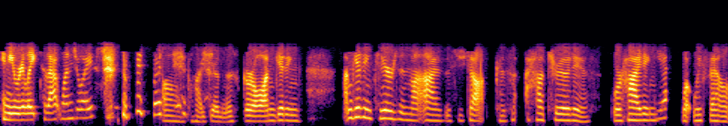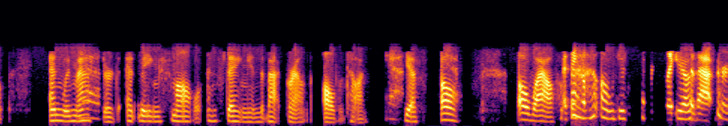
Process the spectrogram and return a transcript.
Can you relate to that one, Joyce? oh my goodness, girl, I'm getting, I'm getting tears in my eyes as you talk because how true it is. We're hiding yeah. what we felt, and we mastered yeah. at being small and staying in the background all the time. Yeah. Yes. Oh. Oh wow. I think oh just relate yes. to that for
